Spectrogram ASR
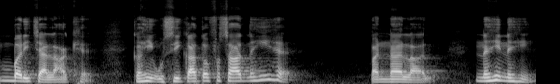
बड़ी चालाक है। कहीं उसी का तो फसाद नहीं है? पन्ना लाल। नहीं नहीं।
